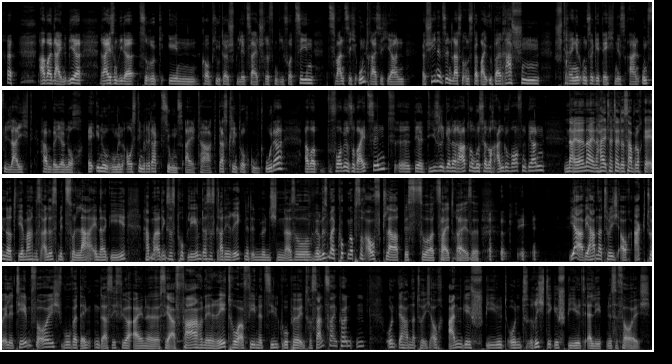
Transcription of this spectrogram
Aber nein, wir reisen wieder zurück in Computerspiele-Zeitschriften, die vor 10, 20 und 30 Jahren erschienen sind, lassen uns dabei überraschen, strengen unser Gedächtnis an und vielleicht haben wir ja noch Erinnerungen aus dem Redaktionsalltag. Das klingt doch gut, oder? Aber bevor wir soweit sind, äh, der Dieselgenerator muss ja noch angeworfen werden. Nein, nein, nein, halt, halt, halt, das haben wir doch geändert. Wir machen das alles mit Solarenergie, haben allerdings das Problem, dass es gerade regnet in München. Also wir müssen mal gucken, ob es noch aufklart bis zur Zeitreise. okay. Ja, wir haben natürlich auch aktuelle Themen für euch, wo wir denken, dass sie für eine sehr erfahrene, retroaffine Zielgruppe interessant sein könnten. Und wir haben natürlich auch angespielt und richtig gespielt Erlebnisse für euch.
